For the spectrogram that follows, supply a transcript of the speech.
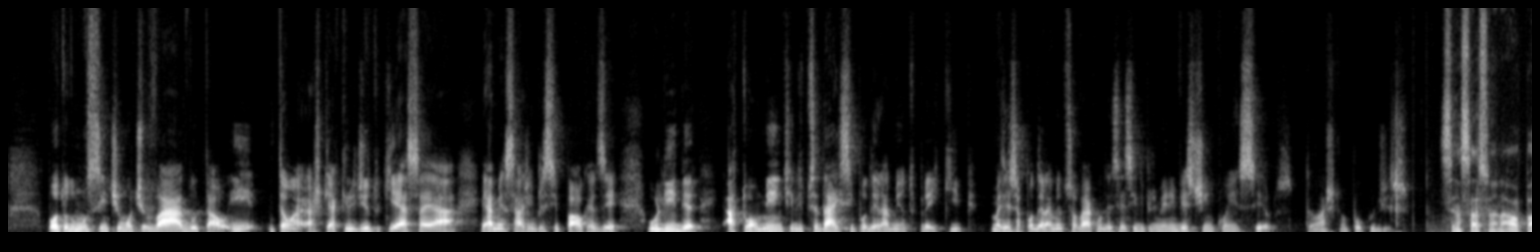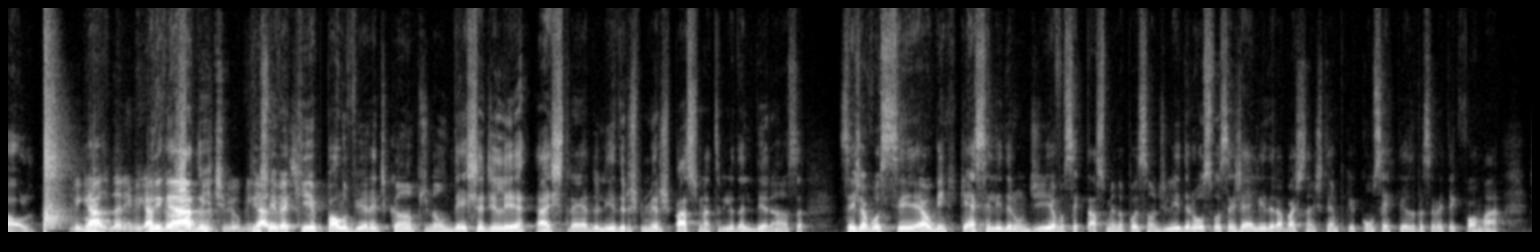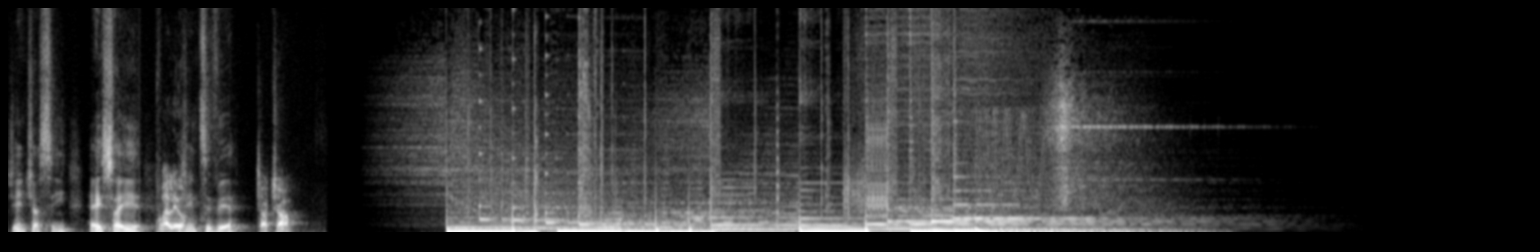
pô, todo mundo se sentiu motivado tal. E então acho que acredito que essa é a, é a mensagem principal. Quer dizer, o líder atualmente ele precisa dar esse empoderamento para a equipe. Mas esse empoderamento só vai acontecer se ele primeiro investir em conhecê-los. Então acho que é um pouco disso. Sensacional, Paulo. Obrigado, Bom, Dani. Obrigado, obrigado. pelo convite, viu? Obrigado. Esteve aqui, Paulo Vieira de Campos. Não deixa de ler a estreia do líder, os primeiros passos na trilha da liderança. Seja você alguém que quer ser líder um dia, você que está assumindo a posição de líder, ou se você já é líder há bastante tempo, porque com certeza você vai ter que formar gente assim. É isso aí. Valeu. A gente se vê. Tchau, tchau.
